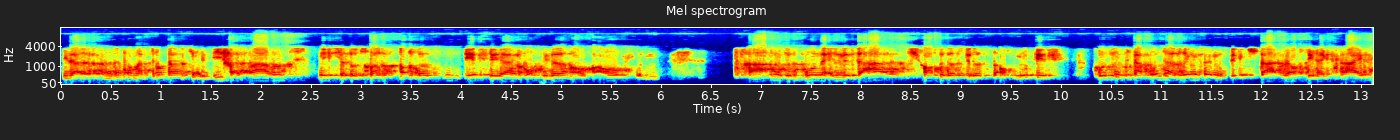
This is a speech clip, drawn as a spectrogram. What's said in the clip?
wieder an Informationen dazu geliefert haben. Nichtsdestotrotz, geht wir auch wieder darauf auf. Und Fragen sind ohne Ende da. Ich hoffe, dass wir das auch möglichst kurz und knapp unterbringen können. Deswegen starten wir auch direkt rein.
